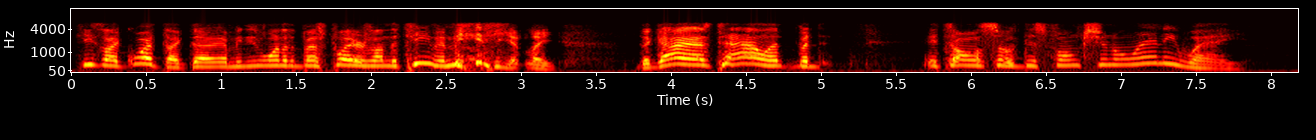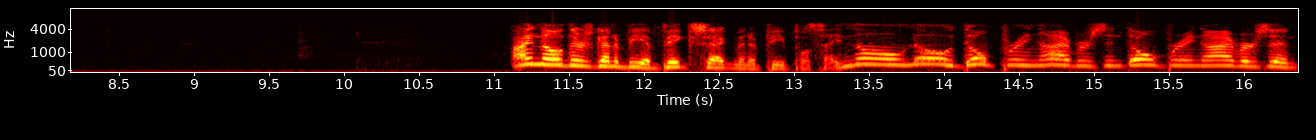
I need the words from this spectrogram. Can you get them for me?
He's like, what? Like the, I mean, he's one of the best players on the team immediately. The guy has talent, but it's also dysfunctional anyway. I know there's going to be a big segment of people say, no, no, don't bring Iverson, don't bring Iverson.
